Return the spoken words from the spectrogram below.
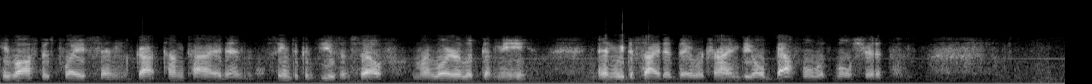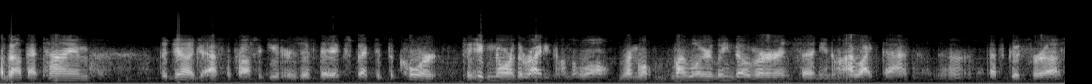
He lost his place and got tongue-tied and seemed to confuse himself. My lawyer looked at me and we decided they were trying the old baffle with bullshit. About that time, the judge asked the prosecutors if they expected the court to ignore the writing on the wall. My, my lawyer leaned over and said, you know, I like that. Uh, that's good for us.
